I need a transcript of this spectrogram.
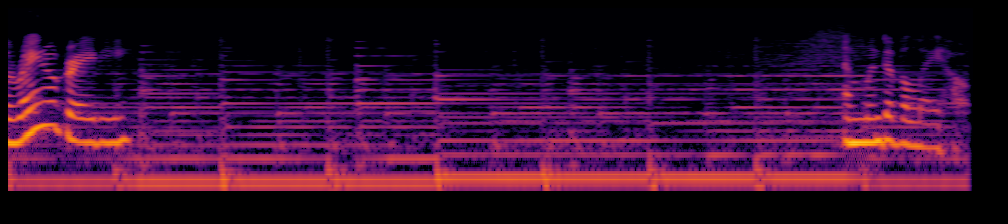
Lorraine O'Grady, and Linda Vallejo.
